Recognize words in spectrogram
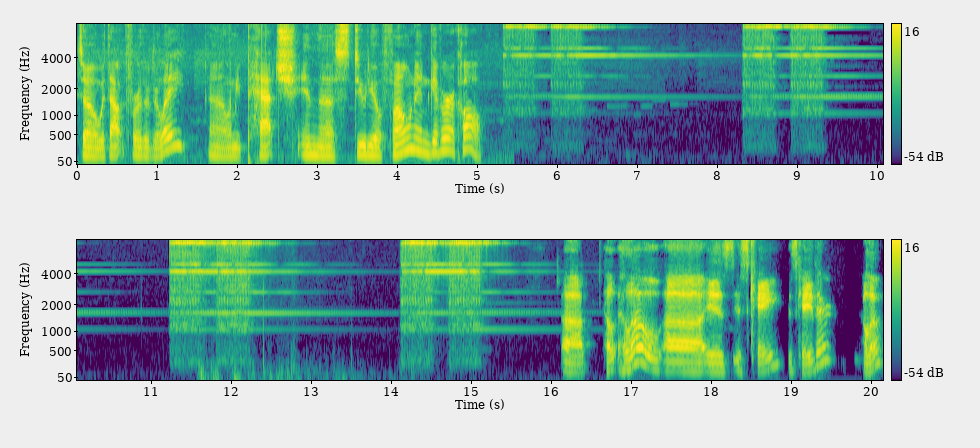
So, without further delay, uh, let me patch in the studio phone and give her a call. Uh, hel- hello, uh, is is Kay is Kay there? Hello,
